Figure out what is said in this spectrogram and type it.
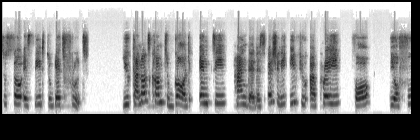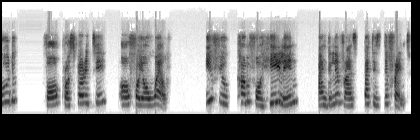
to sow a seed to get fruit. You cannot come to God empty handed, especially if you are praying for your food, for prosperity, or for your wealth. If you come for healing, and deliverance, that is different.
